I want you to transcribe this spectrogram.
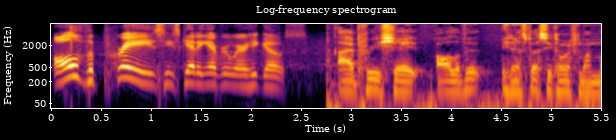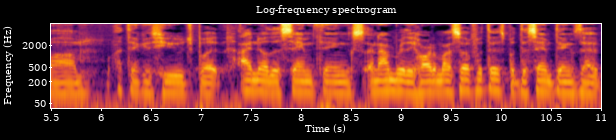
all the praise he's getting everywhere he goes. I appreciate all of it, you know, especially coming from my mom. I think is huge, but I know the same things, and I'm really hard on myself with this. But the same things that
